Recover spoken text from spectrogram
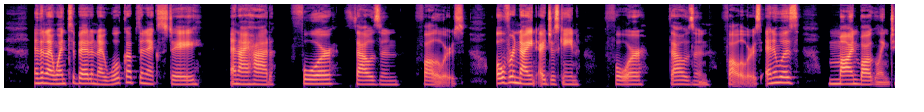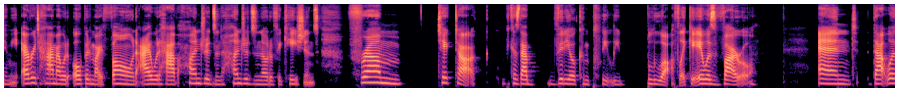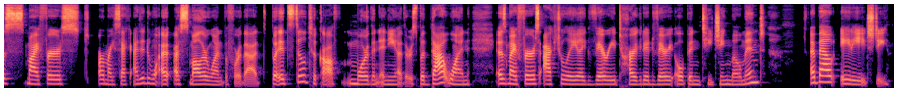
And then I went to bed and I woke up the next day and I had four 4,000 followers. Overnight, I just gained 4,000 followers. And it was mind boggling to me. Every time I would open my phone, I would have hundreds and hundreds of notifications from TikTok because that video completely blew off. Like it was viral. And that was my first or my second. I did a, a, smaller one before that, but it still took off more than any others. But that one was my first actually like very targeted, very open teaching moment about ADHD.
